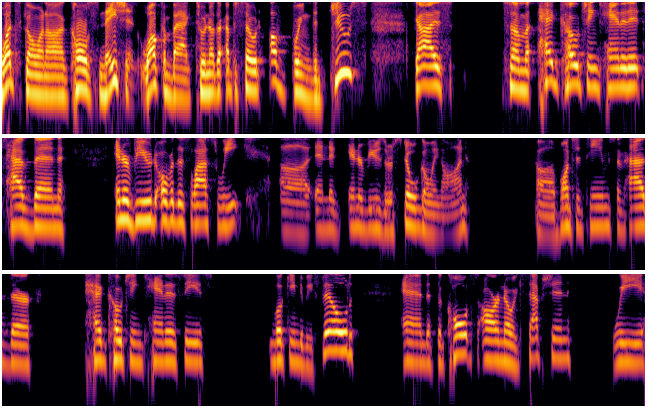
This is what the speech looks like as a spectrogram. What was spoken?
What's going on, Colts Nation? Welcome back to another episode of Bring the Juice. Guys, some head coaching candidates have been interviewed over this last week, uh, and the interviews are still going on. Uh, a bunch of teams have had their head coaching candidacies looking to be filled, and the Colts are no exception. We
